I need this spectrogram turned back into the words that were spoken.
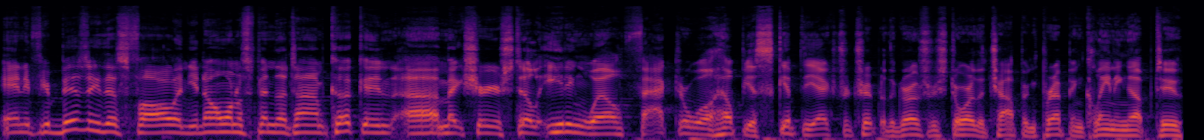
And if you're busy this fall and you don't want to spend the time cooking, uh, make sure you're still eating well. Factor will help you skip the extra trip to the grocery store, the chopping, prepping, cleaning up too,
